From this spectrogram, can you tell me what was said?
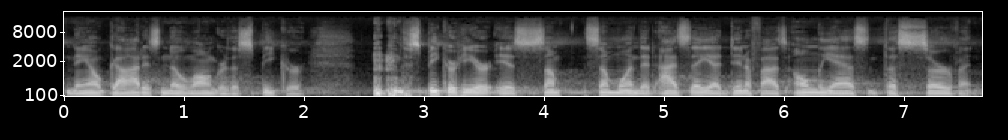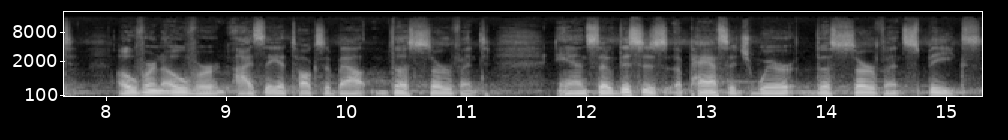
Now, God is no longer the speaker. the speaker here is some, someone that Isaiah identifies only as the servant. Over and over, Isaiah talks about the servant. And so, this is a passage where the servant speaks.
